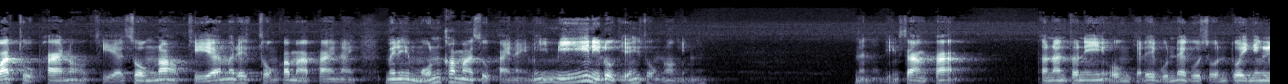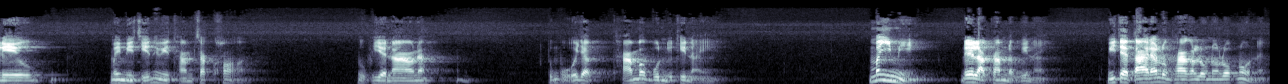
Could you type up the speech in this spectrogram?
วัตถุภายนอกเสียส่งนอกเสียไม่ได้ส่งเข้ามาภายใน ไม่ได้หมุนเข้ามาสู่ภายใน ไม่มีนี่ลูกจะให้ส่งนอกอย่างนั้นนั่นยิ่งสร้างพระเท่านั้นเท่านี้องค์จะได้บุญได้กุศลตัวเองยังเลวไม่มีศีลไม่มีธรรมสักข้อดูกพิจารณานะหลวงปู่ก็อยากถามว่าบุญอยู่ที่ไหน ไม่มีได้หลักธรรมหลักวินัยมีแต่ตายแล้วลงพากันลงนรกโน่นนะ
